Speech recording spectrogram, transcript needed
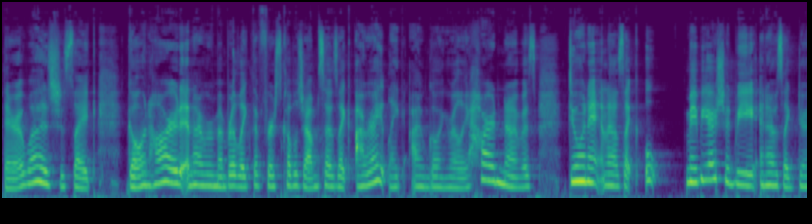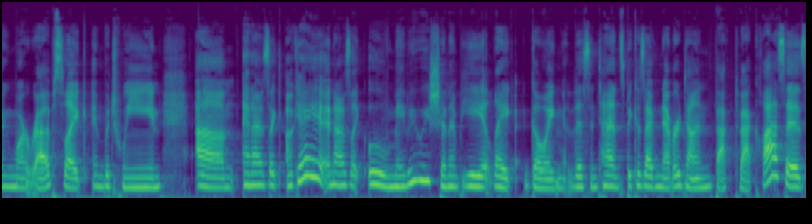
there it was, just like going hard. And I remember like the first couple jumps, I was like, all right, like I'm going really hard. And I was doing it. And I was like, oh, maybe I should be. And I was like doing more reps, like in between. Um, and I was like, okay. And I was like, ooh, maybe we shouldn't be like going this intense because I've never done back to back classes.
